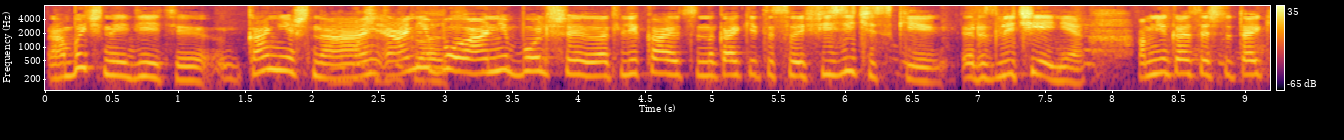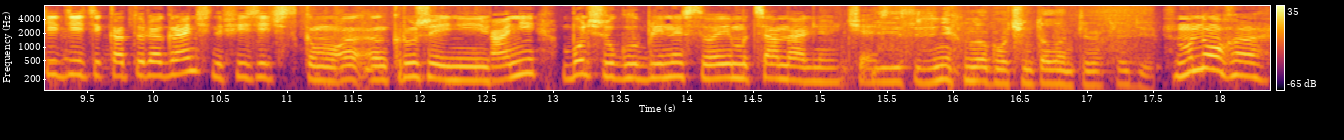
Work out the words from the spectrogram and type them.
Обычные дети, конечно, Они они, они больше отвлекаются на какие-то свои физические развлечения. А мне кажется, что такие дети, которые ограничены в физическом э, окружении, они больше углублены в свою эмоциональную часть. И среди них много очень талантливых людей. Много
